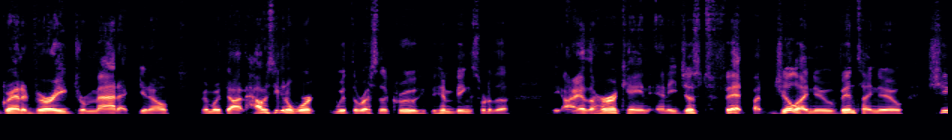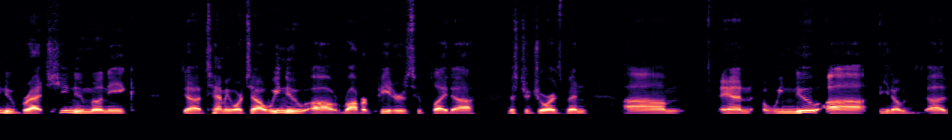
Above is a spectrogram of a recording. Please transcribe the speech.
Granted, very dramatic, you know. And we thought, how is he going to work with the rest of the crew? Him being sort of the the eye of the hurricane, and he just fit. But Jill, I knew, Vince, I knew, she knew Brett, she knew Monique, uh, Tammy Mortel. We knew uh, Robert Peters, who played uh, Mr. Georgesman, um, and we knew, uh, you know, uh,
